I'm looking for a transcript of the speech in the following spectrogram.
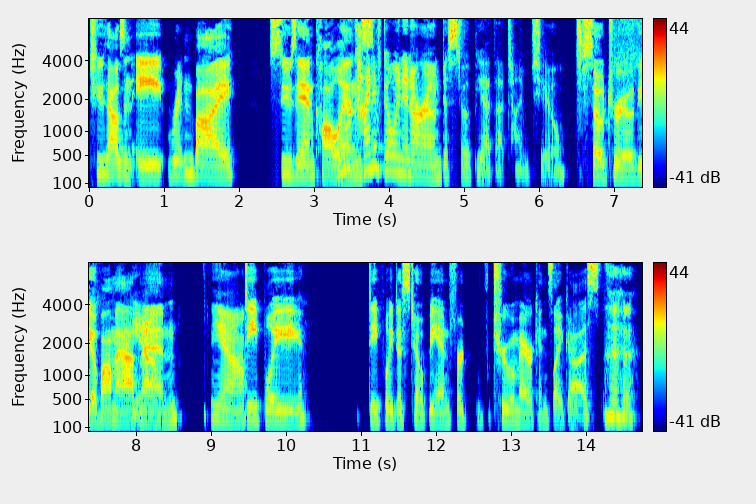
2008, written by Suzanne Collins. We were kind of going in our own dystopia at that time too. so true. The Obama Yeah. admin, Yeah. deeply, deeply dystopian for true Americans like us.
